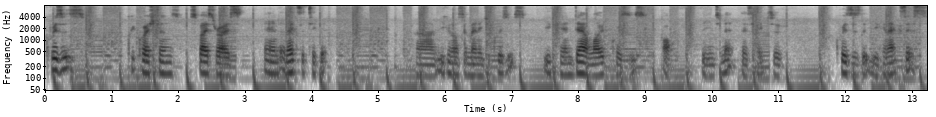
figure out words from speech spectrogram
quizzes, quick questions, space race, and an exit ticket um, you can also manage your quizzes. You can download quizzes off the internet. There's heaps of quizzes that you can access.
